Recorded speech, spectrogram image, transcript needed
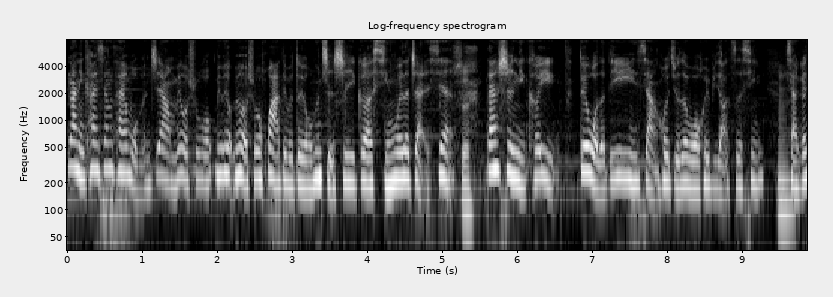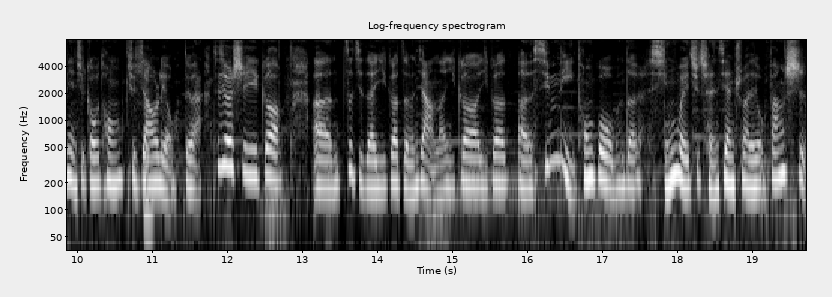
那你看，刚才我们这样没有说过，没有没有说话，对不对？我们只是一个行为的展现。是。但是你可以对我的第一印象会觉得我会比较自信，想跟你去沟通、去交流，对吧？这就是一个呃自己的一个怎么讲呢？一个一个呃心理通过我们的行为去呈现出来的一种方式。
